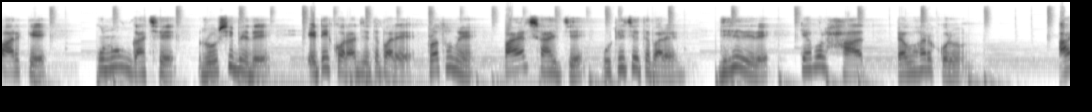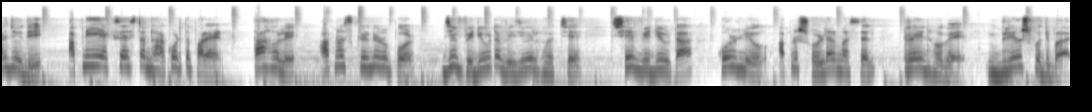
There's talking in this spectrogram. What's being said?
পার্কে কোনো গাছে রশি বেঁধে এটি করা যেতে পারে। প্রথমে পায়ের সাহায্যে উঠে যেতে পারেন। ধীরে ধীরে কেবল হাত ব্যবহার করুন। আর যদি আপনি এই এক্সারসাইজটা না করতে পারেন, তাহলে আপনার স্ক্রিনের উপর যে ভিডিওটা ভিজুয়াল হচ্ছে, সেই ভিডিওটা করলেও আপনার শোল্ডার মাসেল ট্রেন হবে। বৃহস্পতিবার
